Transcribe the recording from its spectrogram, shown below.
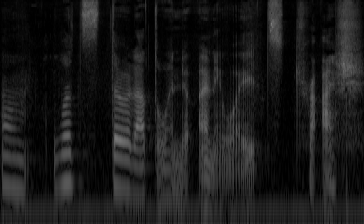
Um, let's throw it out the window anyway. It's trash.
